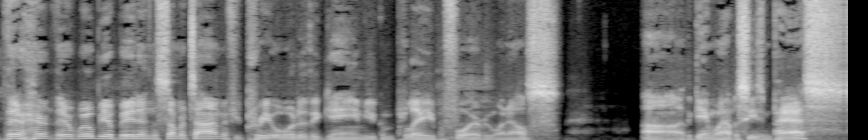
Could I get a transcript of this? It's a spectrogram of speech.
there, there will be a beta in the summertime. If you pre-order the game, you can play before everyone else. Uh, the game will have a season pass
